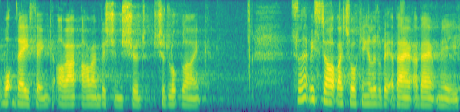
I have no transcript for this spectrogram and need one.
what they think our, our ambitions should, should look like. So let me start by talking a little bit about, about me.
